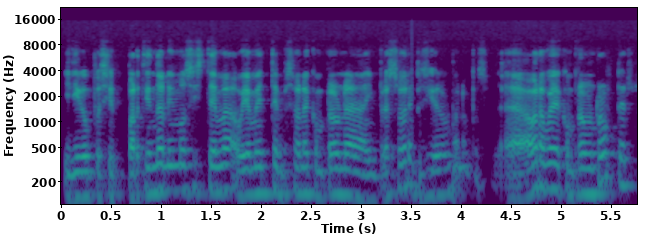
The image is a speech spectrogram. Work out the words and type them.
Y digo, pues partiendo del mismo sistema, obviamente empezaron a comprar una impresora y pues dijeron, bueno, pues ahora voy a comprar un router,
